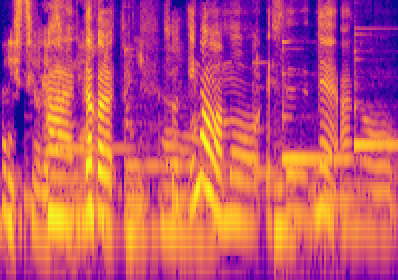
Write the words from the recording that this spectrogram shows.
ぱり必要ですよね。はい、だから、うん、今はもう S ねあの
